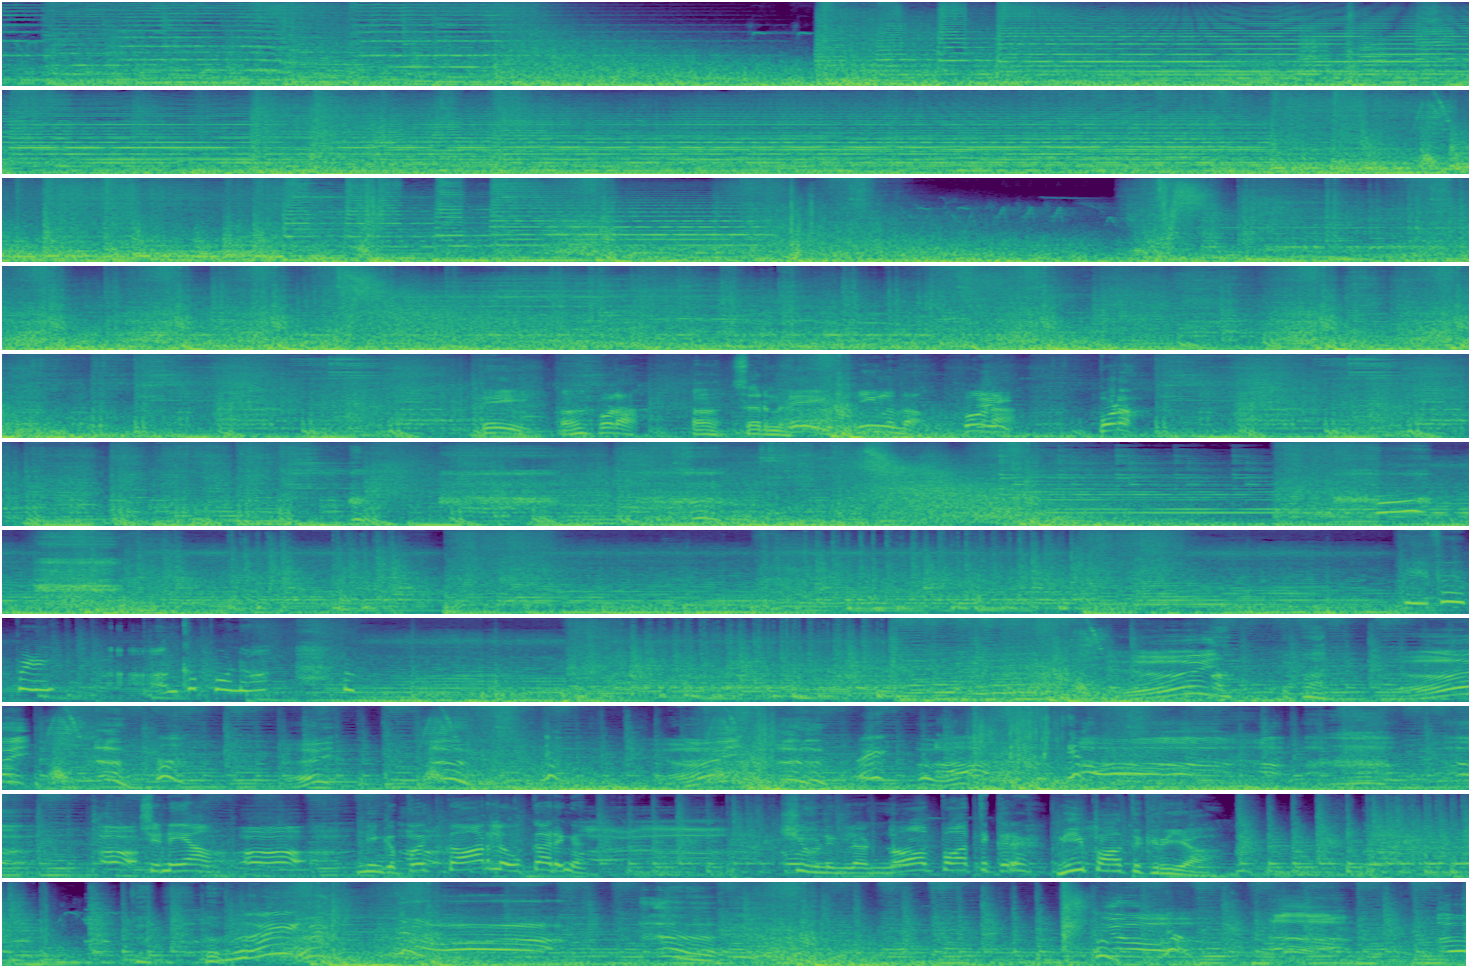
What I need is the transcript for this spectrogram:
டேய் போடா. ஆ சரிண்ணே டேய் நீங்களும் தான். போடா. போடா. இவ எப்படி அங்க போனா? சின்னையா நீங்க போய் கார்ல உட்காருங்க. இவனுங்கள நான் பாத்துக்கிறேன். நீ பாத்துக்கிறியா? ஆ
